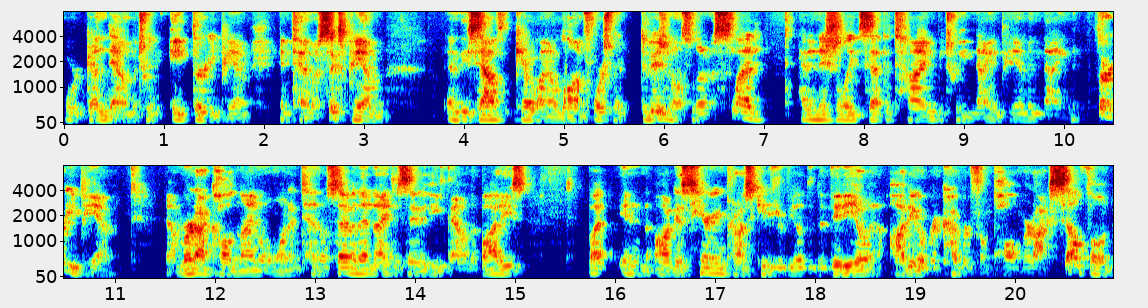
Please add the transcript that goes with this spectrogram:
were gunned down between 8:30 p.m. and 10:06 p.m and the South Carolina Law Enforcement Division, also known as SLED, had initially set the time between 9 p.m. and 9:30 p.m. Now, Murdaugh called 911 at 10:07 that night to say that he found the bodies, but in an August hearing, prosecutors revealed that the video and audio recovered from Paul Murdaugh's cell phone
